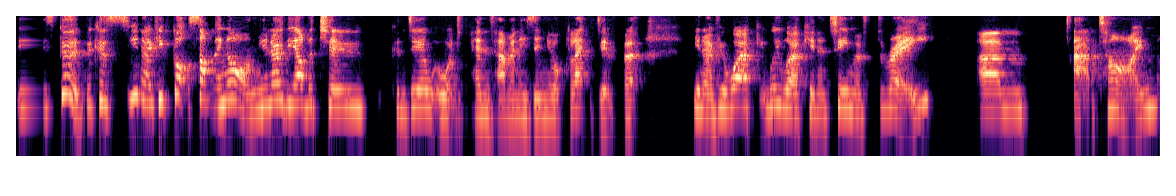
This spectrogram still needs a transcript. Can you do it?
it's good because you know if you've got something on you know the other two can deal with it depends how many's in your collective but you know if you're working we work in a team of three um at a time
